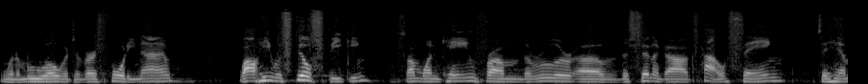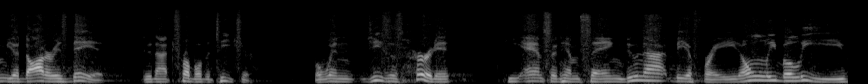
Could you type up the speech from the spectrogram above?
I'm going to move over to verse 49. While he was still speaking, someone came from the ruler of the synagogue's house, saying to him, Your daughter is dead. Do not trouble the teacher. But when Jesus heard it, he answered him, saying, Do not be afraid, only believe,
